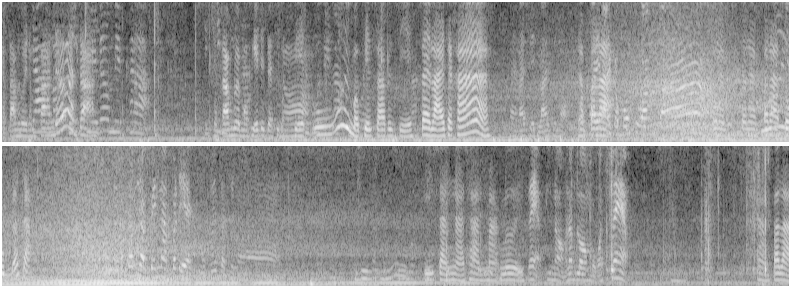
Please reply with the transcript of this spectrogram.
กระตามด้วยน้ำตาลเด้อจ้ะเริ่มมีค่ะกระตามด้วยมะเขือเทศด้วยจ้ะพี่น้องเผ็ดอุ้ยบักเผ็ดซาเป็นสีใส่หลายเถอะค่ะ ใส่ร้ายเผ็ดร้ายพี่น้องน้ำปลาใส่ร้าร้ายกับโบสวงจ้า ตอนนั้นตอนนั้นปลาร้าตุ่มแล้วจ้ะ กสุกด้วยจ้ะพี่น้องสีสันหนาทานมากเลยแซ่บพี่น้องรับรองบอกว่าแซ่บน้ำปลาร้า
